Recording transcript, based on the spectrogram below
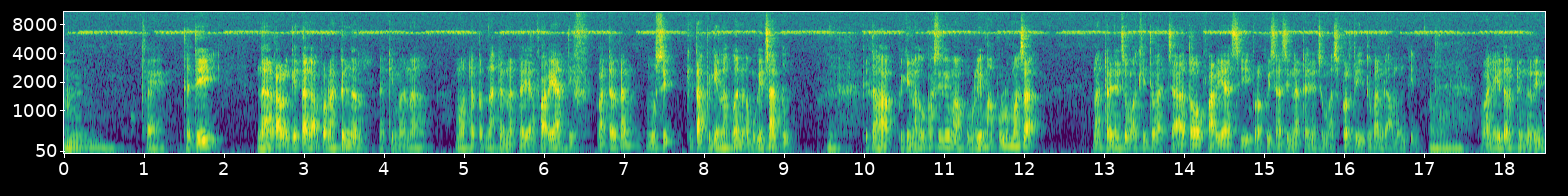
hmm. oke jadi nah kalau kita nggak pernah denger ya gimana mau dapat nada-nada yang variatif padahal kan musik kita bikin lagu kan nggak mungkin satu Iya. kita bikin lagu pasti 50 50 masa nadanya cuma gitu aja atau variasi improvisasi nadanya cuma seperti itu kan nggak mungkin oh. makanya kita harus dengerin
